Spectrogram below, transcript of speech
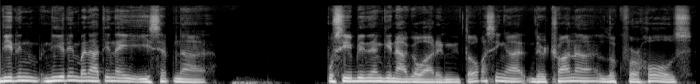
di rin, di rin ba natin naiisip na posible nilang ginagawa rin ito kasi nga they're trying to look for holes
